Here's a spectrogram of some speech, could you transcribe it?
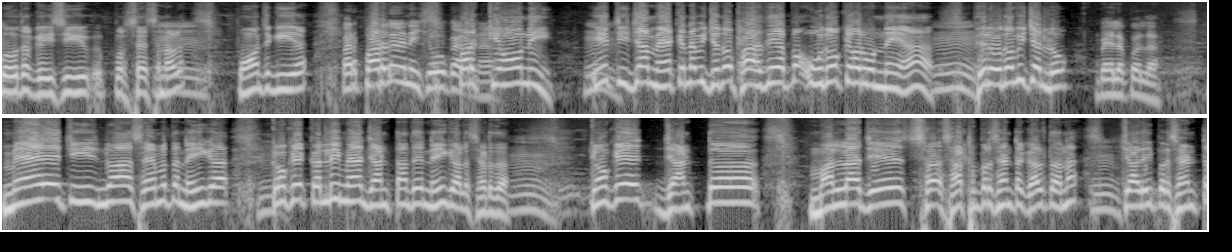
ਉਹ ਤਾਂ ਗਈ ਸੀ ਪ੍ਰੋਸੈਸ ਨਾਲ ਪਹੁੰਚ ਗਈ ਆ। ਪਰ ਪਹਿਲਾਂ ਨਹੀਂ ਸ਼ੋਅ ਪਰ ਕਰਨਾ ਕਿਉਂ ਨਹੀਂ? ਇਹ ਚੀਜ਼ਾਂ ਮੈਂ ਕਹਿੰਦਾ ਵੀ ਜਦੋਂ ਫਸਦੇ ਆਪਾਂ ਉਦੋਂ ਕਿਉਂ ਰੋਨੇ ਆ ਫਿਰ ਉਦੋਂ ਵੀ ਚੱਲੋ। ਬਿਲਕੁਲ। ਮੈਂ ਇਹ ਚੀਜ਼ ਨਾਲ ਸਹਿਮਤ ਨਹੀਂਗਾ ਕਿਉਂਕਿ ਕੱਲੀ ਮੈਂ ਜੰਟਾਂ ਤੇ ਨਹੀਂ ਗੱਲ ਛੱਡਦਾ ਕਿਉਂਕਿ ਜੰਟ ਮੰਨ ਲਾ ਜੇ ਸ- 60% ਗਲਤ ਆ ਨਾ 40%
